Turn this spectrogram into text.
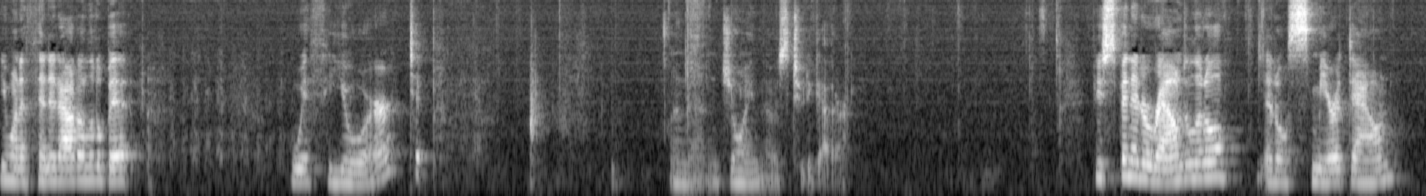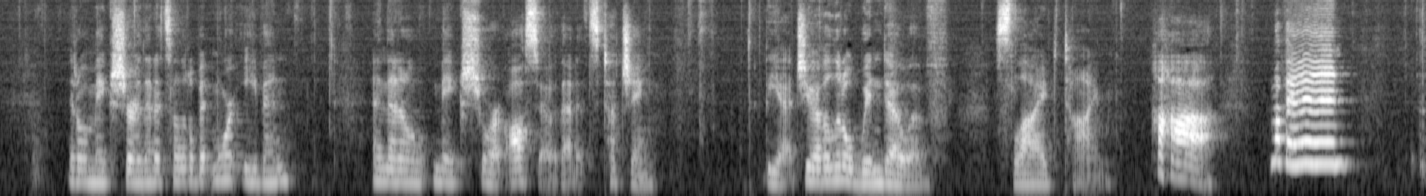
You wanna thin it out a little bit with your tip. And then join those two together. If you spin it around a little, it'll smear it down. It'll make sure that it's a little bit more even. And then it'll make sure also that it's touching the edge. You have a little window of slide time. Haha, muffin!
